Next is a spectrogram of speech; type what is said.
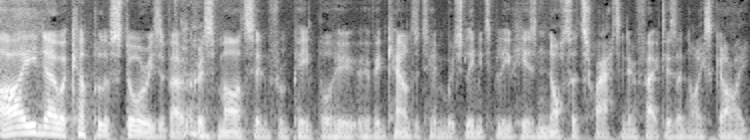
I know a couple of stories about Chris Martin from people who have encountered him, which lead me to believe he is not a twat and, in fact, is a nice guy.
